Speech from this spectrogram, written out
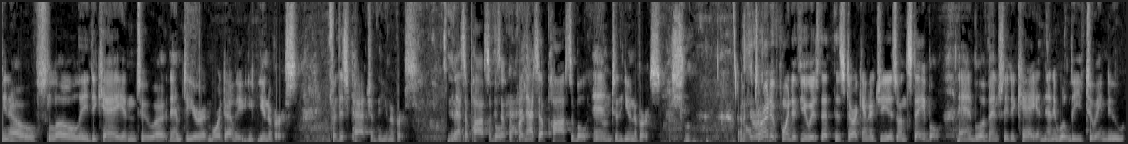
you know slowly decay into an emptier and more deadly universe for this patch of the universe, and that's a possible, that and that's a possible end to the universe. Mm-hmm. An alternative point of view is that this dark energy is unstable and will eventually decay, and then it will lead to a new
